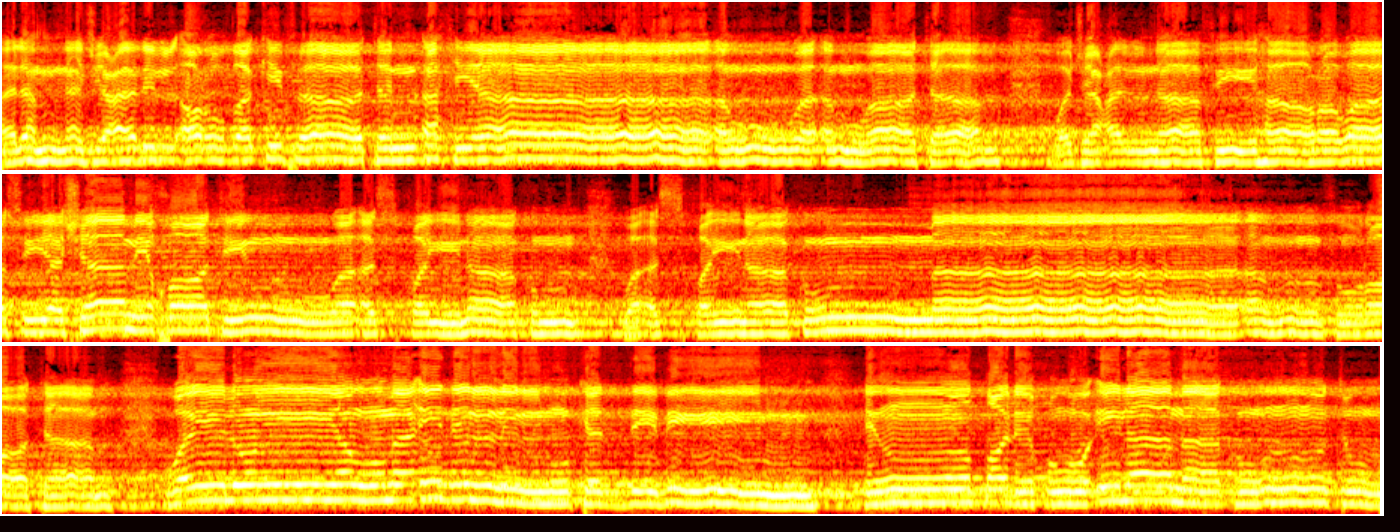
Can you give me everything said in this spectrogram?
ألم نجعل الأرض كفاة أحياء وأمواتا وجعلنا فيها رواسي شامخات وأسقيناكم وأسقيناكم ماء فراتا. ويل يومئذ للمكذبين. انطلقوا إلى ما كنتم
